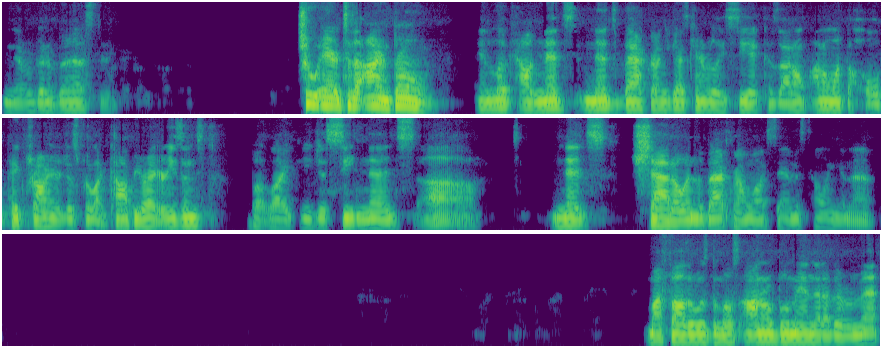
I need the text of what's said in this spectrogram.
Never been a bastard. True heir to the Iron Throne and look how Ned's Ned's background. You guys can't really see it because I don't I don't want the whole picture on here just for like copyright reasons. But like you just see Ned's uh, Ned's shadow in the background while Sam is telling him that. My father was the most honorable man that I've ever met.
